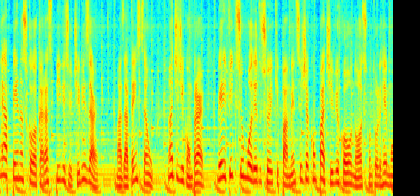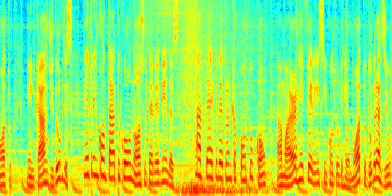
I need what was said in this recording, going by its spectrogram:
é apenas colocar as pilhas e utilizar. Mas atenção, antes de comprar, verifique se o modelo do seu equipamento seja compatível com o nosso controle remoto. Em caso de dúvidas, entre em contato com o nosso televendas. A Teceletrônica.com, a maior referência em controle remoto do Brasil.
